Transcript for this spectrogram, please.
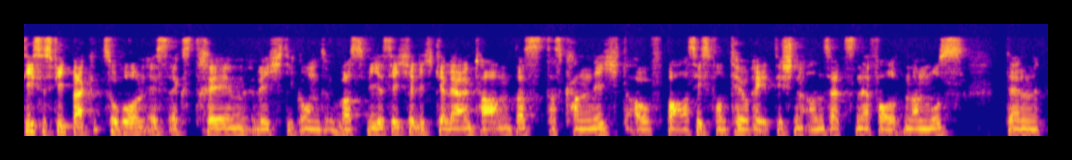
Dieses Feedback zu holen ist extrem wichtig und was wir sicherlich gelernt haben, dass das kann nicht auf Basis von theoretischen Ansätzen erfolgen. Man muss den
